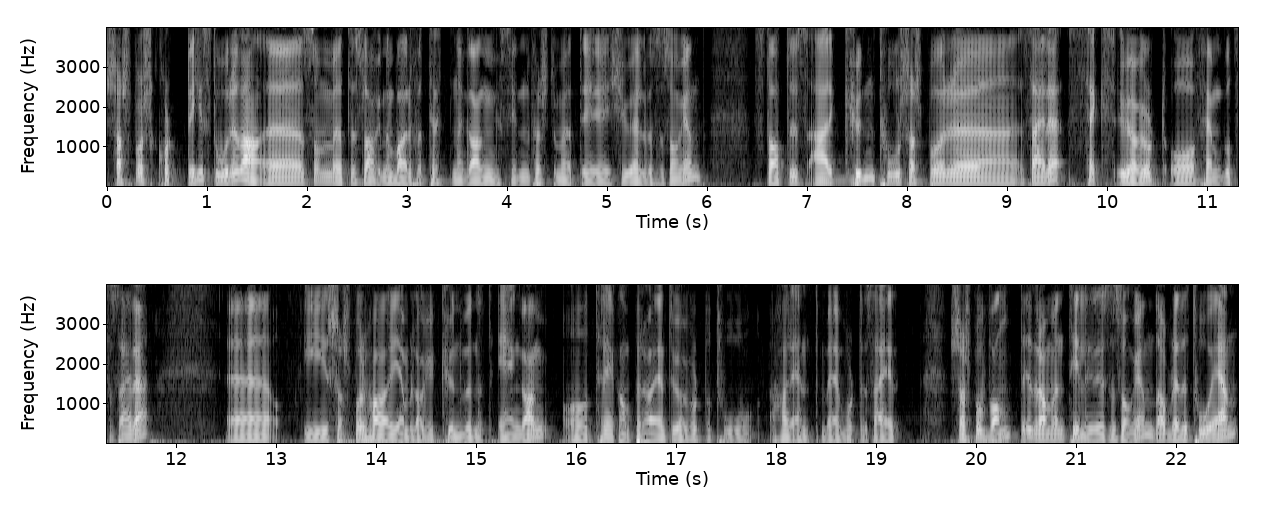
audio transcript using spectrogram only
Sarpsborgs korte historie, da, eh, som møtes lagene bare for 13. gang siden første møte i 2011-sesongen. Status er kun to Sarpsborg-seire, seks uavgjort og fem godseseiere. Eh, I Sarpsborg har hjemmelaget kun vunnet én gang, og tre kamper har endt uavgjort, og to har endt med borteseier. Sarpsborg vant i Drammen tidligere i sesongen. Da ble det 2-1.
